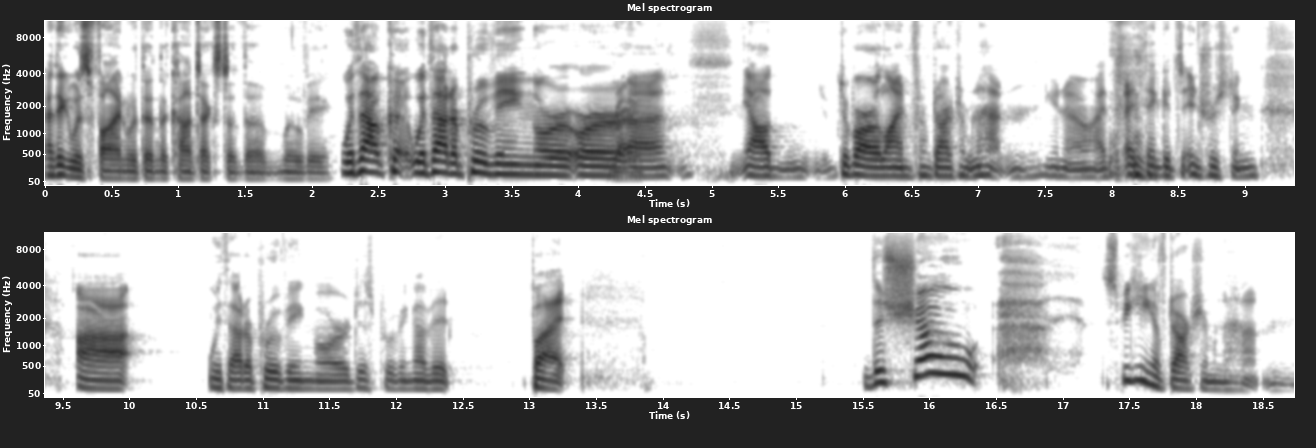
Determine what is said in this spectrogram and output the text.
I think it was fine within the context of the movie. without without approving or or Right. uh, yeah, I'll, to borrow a line from Doctor Manhattan. You know, I I think it's interesting, uh, without approving or disproving of it, but the show. Speaking of Doctor Manhattan,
